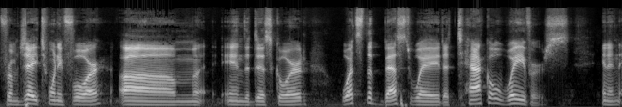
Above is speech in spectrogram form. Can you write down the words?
from J24 um, in the Discord. What's the best way to tackle waivers in an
